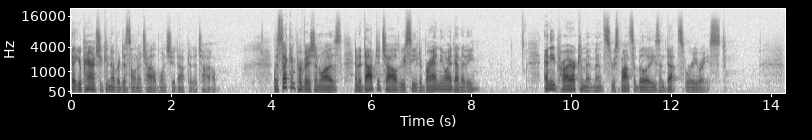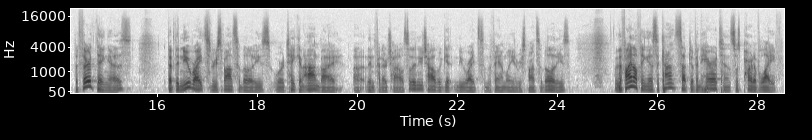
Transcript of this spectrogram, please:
that your parents, you can never disown a child once you adopted a child. The second provision was an adopted child received a brand new identity. Any prior commitments, responsibilities, and debts were erased. The third thing is that the new rights and responsibilities were taken on by uh, the infant or child. So the new child would get new rights in the family and responsibilities. The final thing is the concept of inheritance was part of life.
